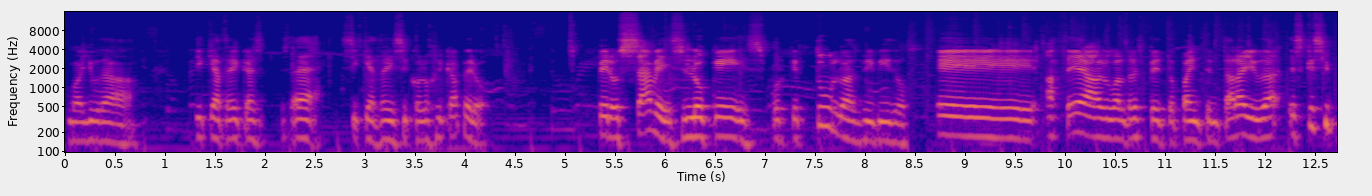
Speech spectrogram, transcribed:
tengo ayuda psiquiátrica, eh, psiquiatra y psicológica, pero pero sabes lo que es, porque tú lo has vivido. Eh, hacer algo al respecto para intentar ayudar, es que si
